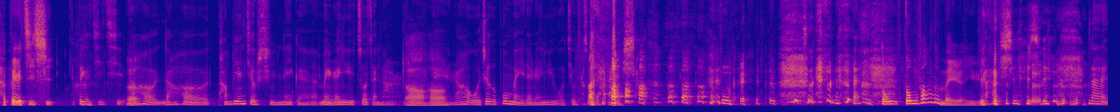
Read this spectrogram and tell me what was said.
还背个机器背个机器，嗯然后然后旁边就是那个美人鱼坐在那儿。啊哎，，然后我这个不美的人鱼，我就坐在岸上。不美，东东方的美人鱼，啊是是，那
